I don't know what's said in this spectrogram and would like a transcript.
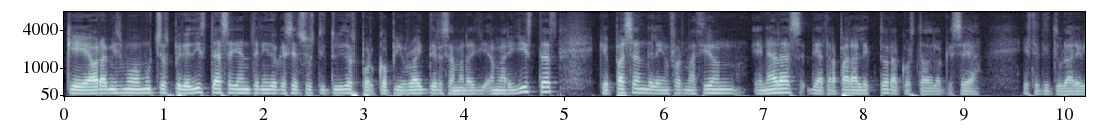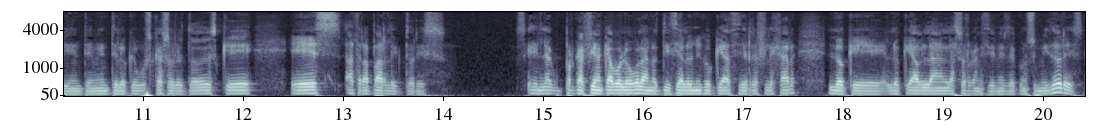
que ahora mismo muchos periodistas hayan tenido que ser sustituidos por copywriters amarillistas que pasan de la información en aras de atrapar al lector a costa de lo que sea. Este titular, evidentemente, lo que busca sobre todo es que es atrapar lectores. Porque al fin y al cabo luego la noticia lo único que hace es reflejar lo que, lo que hablan las organizaciones de consumidores.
